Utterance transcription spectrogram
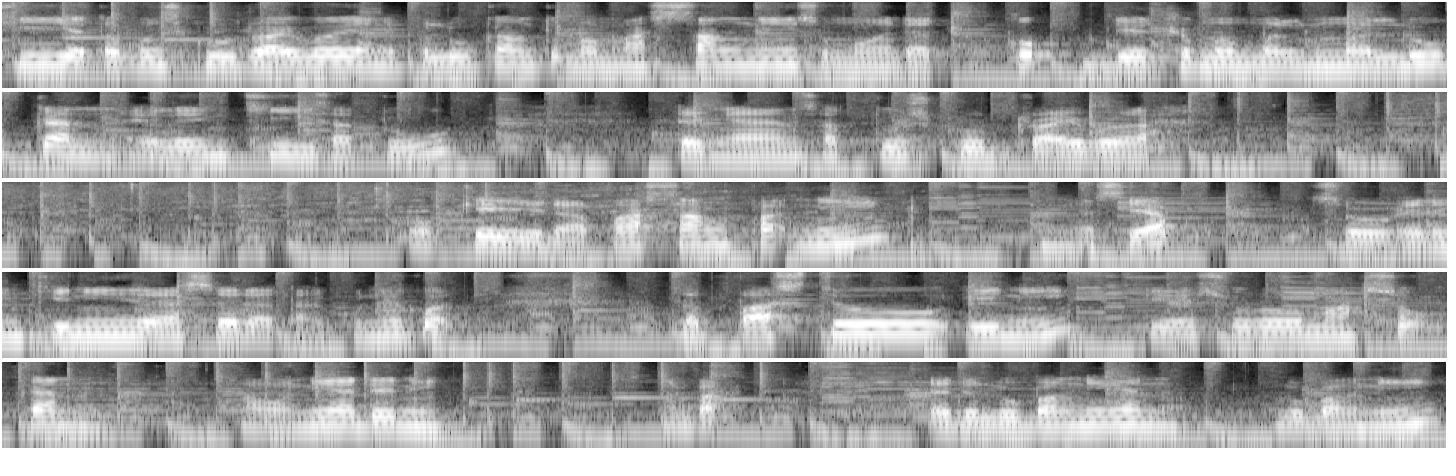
key ataupun screwdriver yang diperlukan untuk memasang ni semua dah cukup. Dia cuma memerlukan Allen key satu dengan satu screwdriver lah. Ok dah pasang part ni. Dah siap. So Allen key ni rasa dah tak guna kot. Lepas tu ini dia suruh masukkan. Oh ni ada ni. Nampak? Dia ada lubang ni kan? Lubang ni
